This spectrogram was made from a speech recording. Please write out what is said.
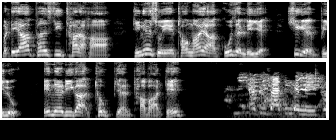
မတရားဖမ်းဆီးထားတာဟာဒီနေ့ဆိုရင်1994ရက်ရှိခဲ့ပြီလို့ NLD ကထုတ်ပြန်ထားပါတယ် Happy birthday အမေစု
